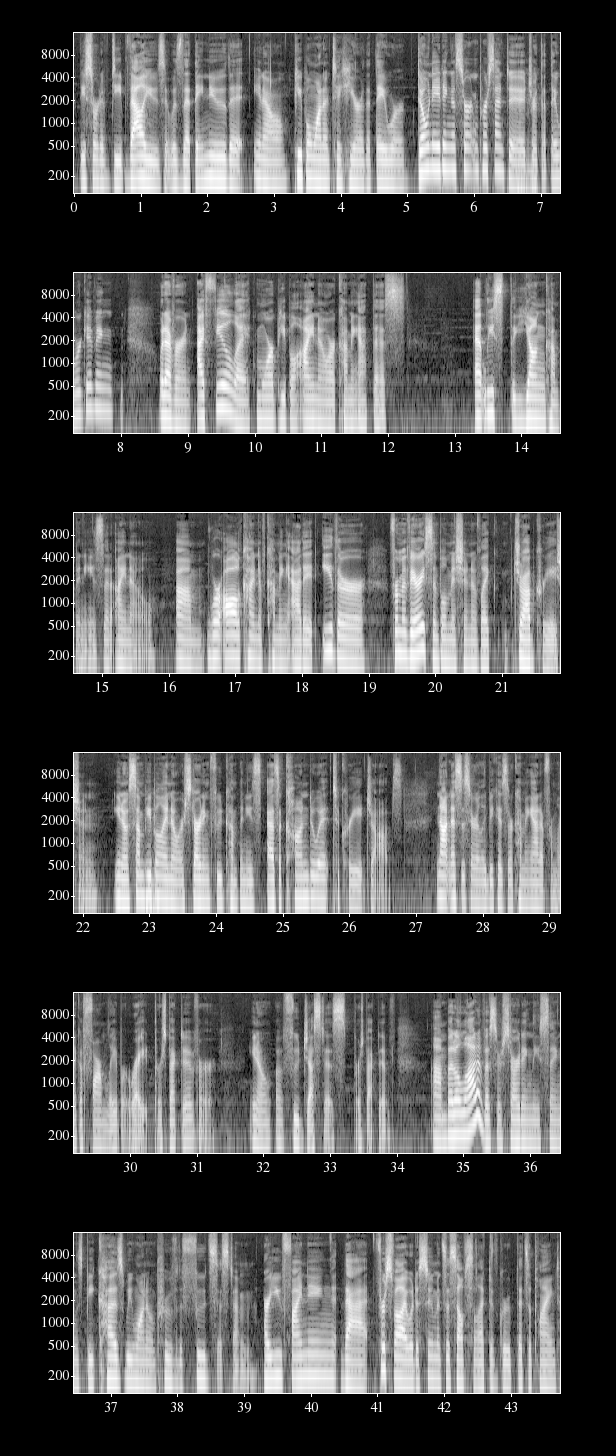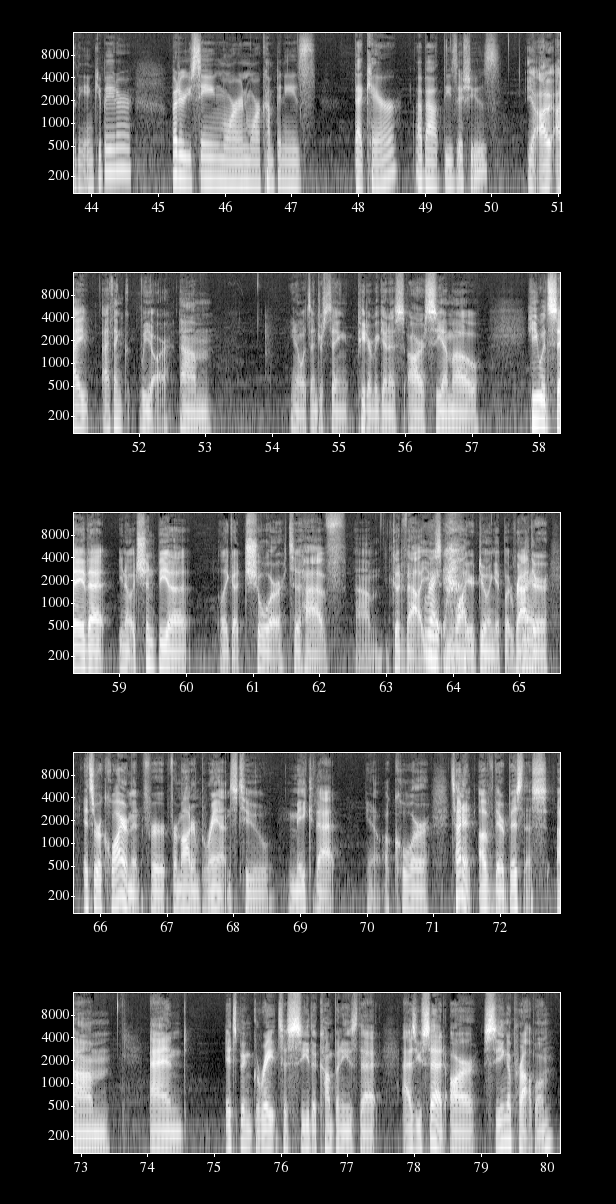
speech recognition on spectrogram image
these sort of deep values. It was that they knew that, you know, people wanted to hear that they were donating a certain percentage or that they were giving whatever. And I feel like more people I know are coming at this, at least the young companies that I know, um, we're all kind of coming at it either from a very simple mission of like job creation. You know, some people I know are starting food companies as a conduit to create jobs, not necessarily because they're coming at it from like a farm labor right perspective or, you know, a food justice perspective. Um, but a lot of us are starting these things because we want to improve the food system. Are you finding that, first of all, I would assume it's a self selective group that's applying to the incubator, but are you seeing more and more companies that care about these issues? Yeah, I, I, I think we are. Um, you know, what's interesting, Peter McGuinness, our CMO, he would say that, you know, it shouldn't be a like a chore to have um, good values Right. in why you're doing it, but rather Right. it's a requirement for, for modern brands to make that, you know, a core tenant of their business. Um, and it's been great to see the companies that, as you said, are seeing a problem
